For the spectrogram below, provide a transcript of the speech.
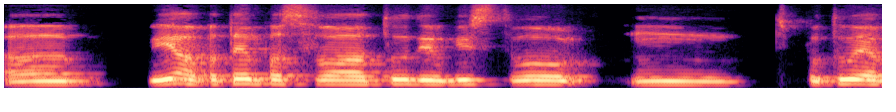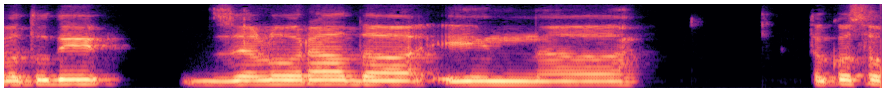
Uh, ja, potem pa smo tudi v bistvu um, potujemo tudi zelo rada in uh, Tako so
